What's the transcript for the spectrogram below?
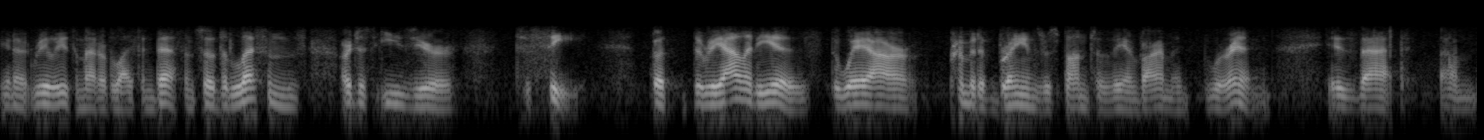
You know, it really is a matter of life and death, and so the lessons are just easier to see. But the reality is, the way our primitive brains respond to the environment we're in, is that um,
